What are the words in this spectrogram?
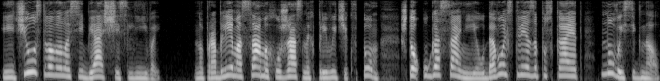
и чувствовала себя счастливой. Но проблема самых ужасных привычек в том, что угасание удовольствия запускает новый сигнал.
